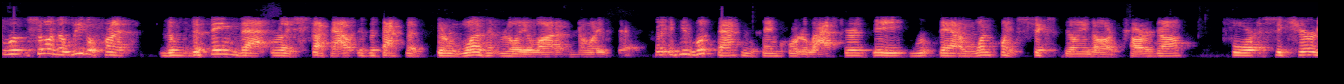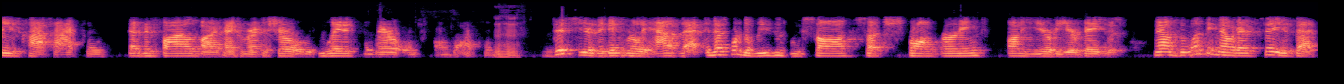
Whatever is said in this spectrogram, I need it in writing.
Well, so on the legal front, the the thing that really stuck out is the fact that there wasn't really a lot of noise there. So if you look back in the same quarter last year, they they had a 1.6 billion dollar charge off for a securities class action that had been filed by Bank of America shareholders related to the Merrill Lynch transaction. Mm-hmm. This year, they didn't really have that. And that's one of the reasons we saw such strong earnings on a year over year basis. Now, the one thing that I'd say is that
